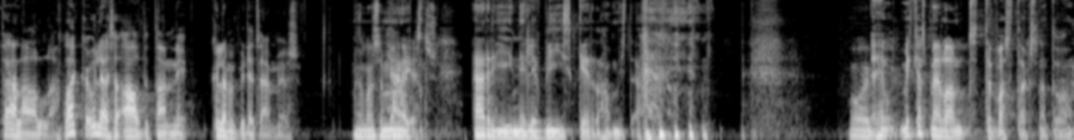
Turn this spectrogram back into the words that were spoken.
täällä ollaan. Vaikka yleensä autetaan, niin kyllä me pidetään myös Meillä on semmoinen Järjestys. RJ45-kerho, mistä... Voi Ei, voi. mikäs meillä on nyt sitten vastauksena tuohon?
